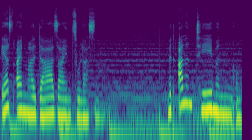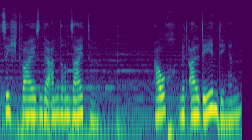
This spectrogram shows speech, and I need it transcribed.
erst einmal da sein zu lassen. Mit allen Themen und Sichtweisen der anderen Seite. Auch mit all den Dingen,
